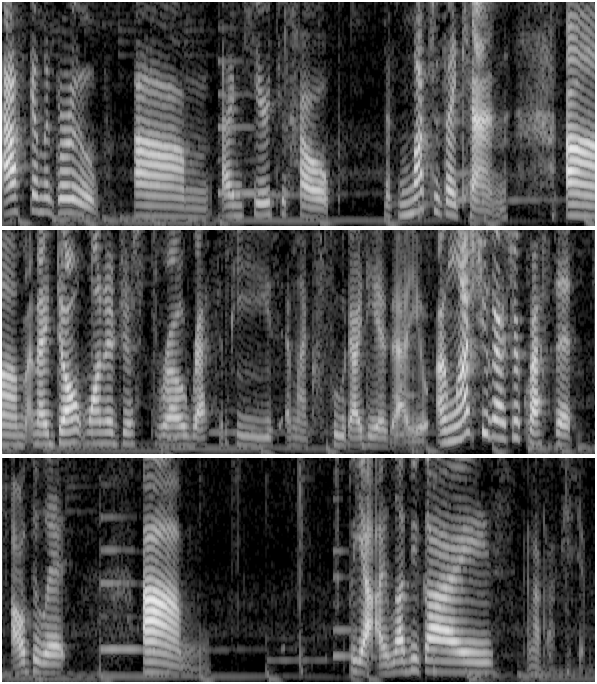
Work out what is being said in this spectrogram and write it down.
Ask in the group. Um, I'm here to help as much as I can. Um, and I don't want to just throw recipes and like food ideas at you. Unless you guys request it, I'll do it. Um, but yeah, I love you guys, and I'll talk to you soon.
